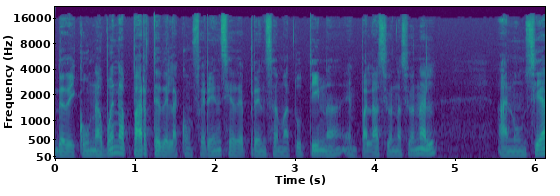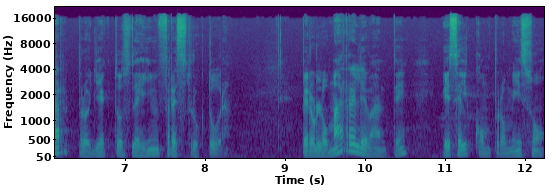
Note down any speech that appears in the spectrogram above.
dedicó una buena parte de la conferencia de prensa matutina en Palacio Nacional a anunciar proyectos de infraestructura. Pero lo más relevante es el compromiso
